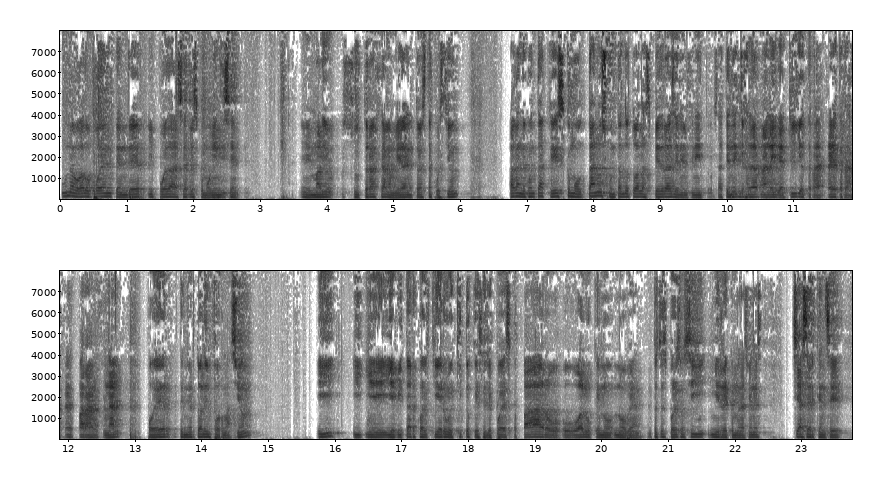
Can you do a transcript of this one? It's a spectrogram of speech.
un abogado pueda entender y pueda hacerles, como bien dice eh, Mario, su traje a la medida en toda esta cuestión, hagan de cuenta que es como Thanos juntando todas las piedras del infinito. O sea, tiene que jalar una ley de aquí y otra, otra, para al final poder tener toda la información y, y, evitar cualquier huequito que se le pueda escapar o, o, algo que no, no vean. Entonces, por eso sí, mi recomendación es, sí acérquense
